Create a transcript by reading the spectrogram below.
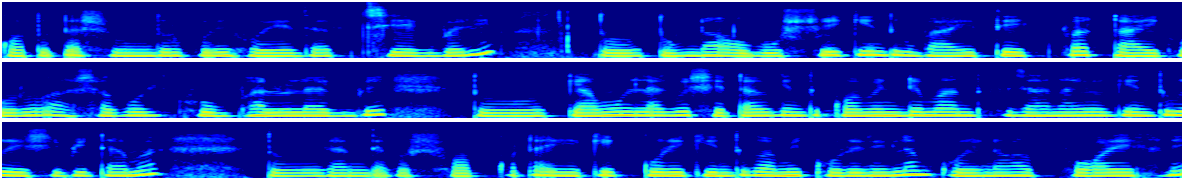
কতটা সুন্দর করে হয়ে যাচ্ছে একবারই। তো তোমরা অবশ্যই কিন্তু বাড়িতে একবার ট্রাই করো, আশা করি খুব ভালো লাগবে। তো কেমন লাগবে সেটাও কিন্তু কমেন্টের মাধ্যমে জানাইও কিন্তু রেসিপিটা আমার। তো এখানে দেখো সব কটা এক এক করে কিন্তু আমি করে নিলাম। করে নেওয়ার পর এখানে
